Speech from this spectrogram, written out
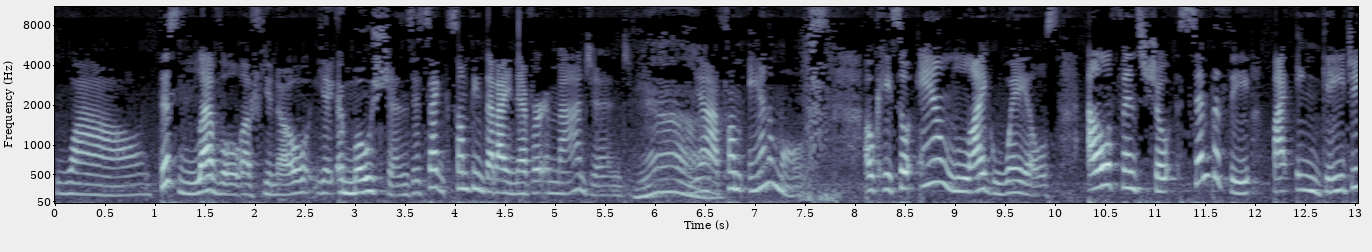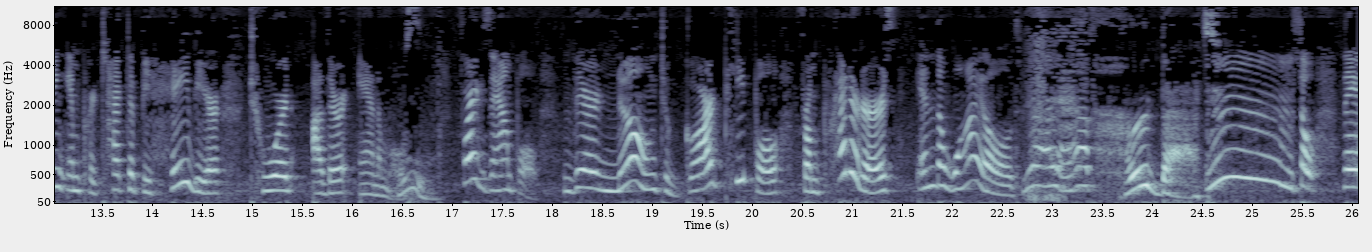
Wow. This level of, you know, emotions, it's like something that I never imagined. Yeah. Yeah, from animals. Okay, so and like whales, elephants show sympathy by engaging in protective behavior toward other animals. For example, they're known to guard people from predators in the wild. Yeah, I have heard that. Mm, so they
